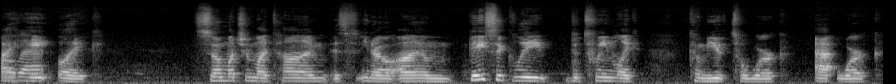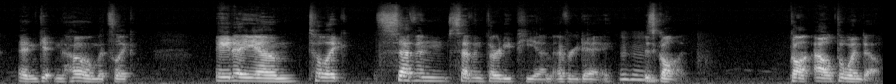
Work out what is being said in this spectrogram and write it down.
I that. hate like so much of my time is you know I am basically between like commute to work, at work, and getting home. It's like eight a.m. to like seven seven thirty p.m. every day Mhm. is gone, gone out the window.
